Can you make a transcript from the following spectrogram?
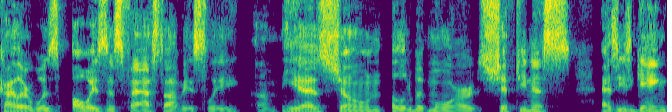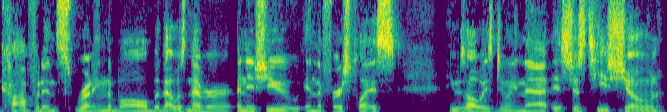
Kyler was always this fast, obviously. Um, he has shown a little bit more shiftiness as he's gained confidence running the ball, but that was never an issue in the first place. He was always doing that. It's just he's shown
